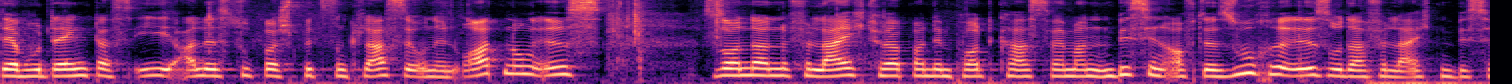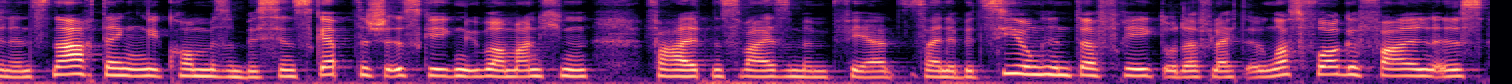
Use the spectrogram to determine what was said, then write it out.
der wo denkt, dass eh alles super spitzenklasse und in Ordnung ist sondern vielleicht hört man den Podcast, wenn man ein bisschen auf der Suche ist oder vielleicht ein bisschen ins Nachdenken gekommen ist, ein bisschen skeptisch ist gegenüber manchen Verhaltensweisen mit dem Pferd, seine Beziehung hinterfragt oder vielleicht irgendwas vorgefallen ist.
